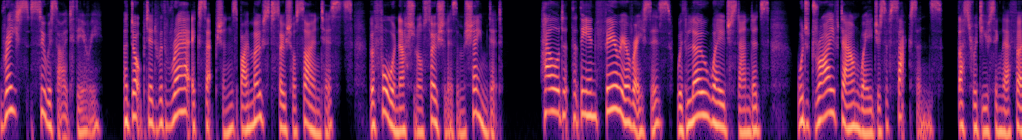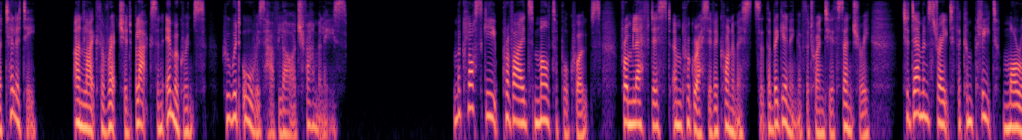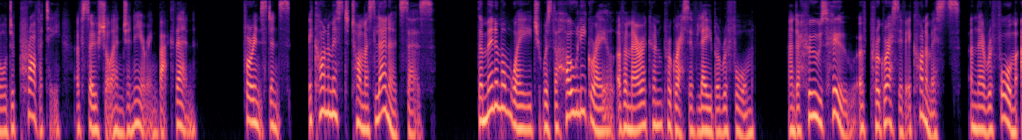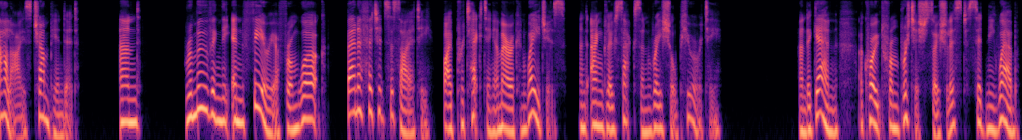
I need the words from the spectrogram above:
Race suicide theory, adopted with rare exceptions by most social scientists before National Socialism shamed it, held that the inferior races with low wage standards would drive down wages of Saxons, thus reducing their fertility unlike the wretched blacks and immigrants who would always have large families. McCloskey provides multiple quotes from leftist and progressive economists at the beginning of the 20th century to demonstrate the complete moral depravity of social engineering back then. For instance, economist Thomas Leonard says The minimum wage was the holy grail of American progressive labor reform and a who's who of progressive economists and their reform allies championed it. And removing the inferior from work benefited society by protecting American wages and Anglo Saxon racial purity. And again, a quote from British socialist Sidney Webb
